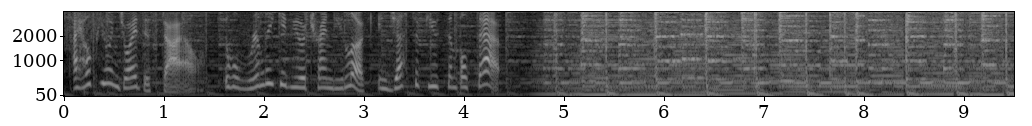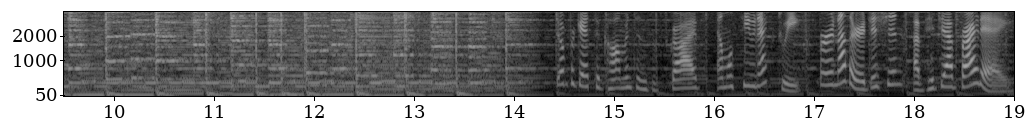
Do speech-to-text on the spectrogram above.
I hope you enjoyed this style. It will really give you a trendy look in just a few simple steps. Don't forget to comment and subscribe, and we'll see you next week for another edition of Hijab Friday.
